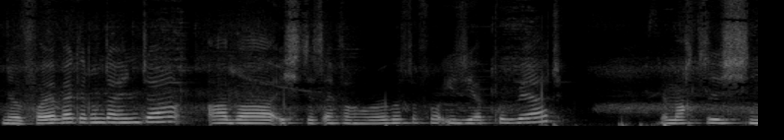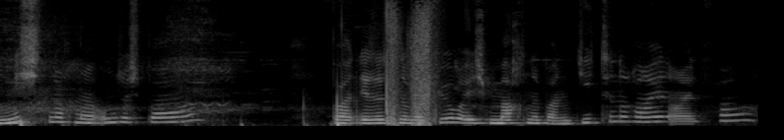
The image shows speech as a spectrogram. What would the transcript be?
eine Feuerwerkerin dahinter. Aber ich setze einfach einen Rollghost davor. Easy abgewehrt. Er macht sich nicht nochmal unsichtbar. Er setzt eine Valkyrie. Ich mache eine Banditin rein einfach.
